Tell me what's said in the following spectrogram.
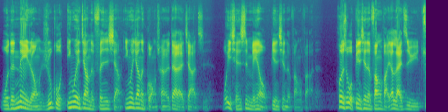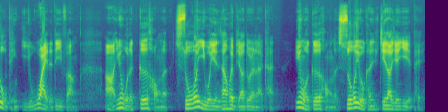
我的内容如果因为这样的分享，因为这样的广传而带来价值，我以前是没有变现的方法的，或者说我变现的方法要来自于作品以外的地方啊，因为我的歌红了，所以我演唱会比较多人来看，因为我歌红了，所以我可能去接到一些业配。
